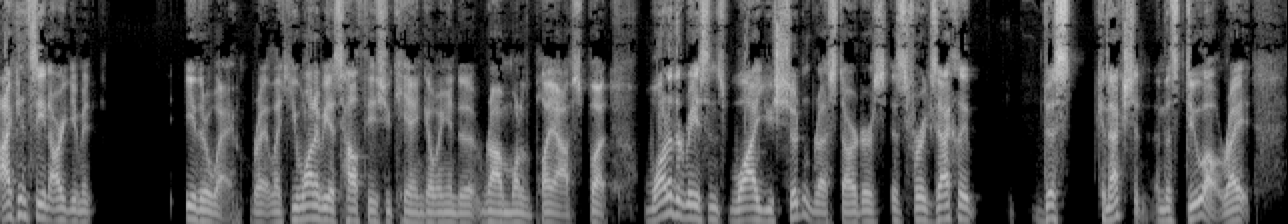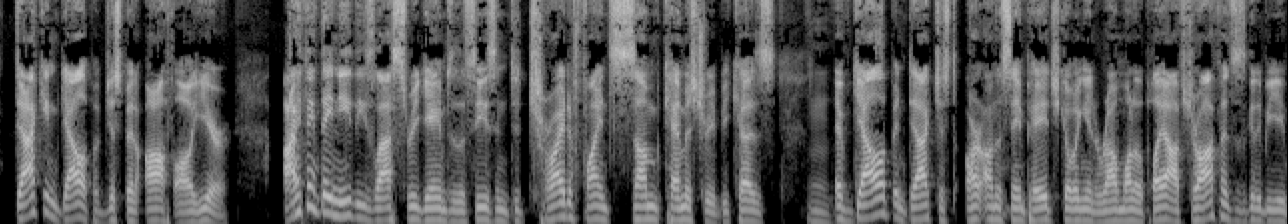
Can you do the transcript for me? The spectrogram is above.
I can see an argument either way, right? Like you want to be as healthy as you can going into round one of the playoffs. But one of the reasons why you shouldn't rest starters is for exactly this connection and this duo, right? Dak and Gallup have just been off all year. I think they need these last three games of the season to try to find some chemistry because – Mm. If Gallup and Dak just aren't on the same page going into round one of the playoffs, your offense is going to be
